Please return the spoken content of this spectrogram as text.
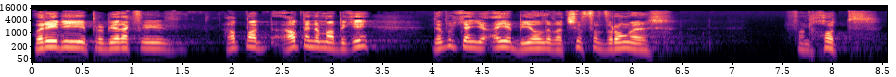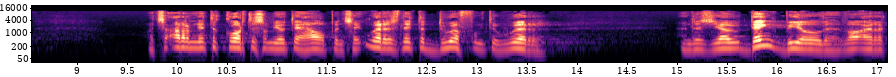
Hoor jy die probeer ek vir help maar help my net maar 'n bietjie. Dink ek aan jou eie beelde wat so verwrong is van God. Wat sy arm net te kort is om jou te help en sy oor is net te doof om te hoor. En dis jou denkbeelde waaroor ek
